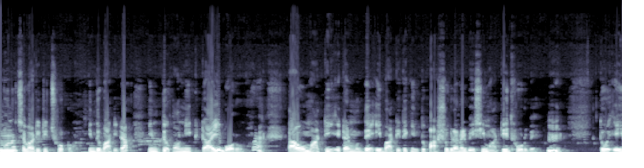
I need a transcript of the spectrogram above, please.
মনে হচ্ছে বাটিটি ছোট, কিন্তু বাটিটা কিন্তু অনেকটাই বড় হ্যাঁ? তাও মাটি এটার মধ্যে এই বাটিতে কিন্তু পাঁচশো গ্রামের বেশি মাটি ধরবে, হুম? তো এই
